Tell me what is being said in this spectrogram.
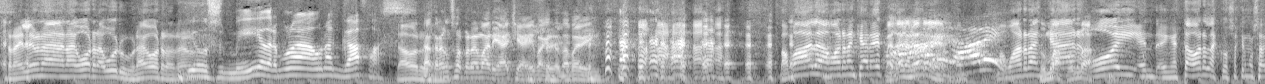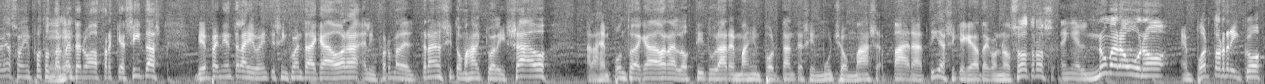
Traerle una, una gorra, Buru, una gorra. ¿no? Dios mío, tenemos una- unas gafas. La trae un sombrero de mariachi ahí para que te tape bien. Vamos a darle, vamos a arrancar esto. Señores. Vamos a arrancar Zumba, zumba. hoy en, en esta hora. Las cosas que no sabía son infos totalmente nuevas, fresquecitas. Bien pendientes las y 20 y 50 de cada hora. El informe del tránsito más actualizado. A las en punto de cada hora, los titulares más importantes y mucho más para ti. Así que quédate con nosotros en el número uno en Puerto Rico.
